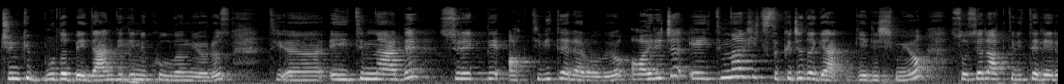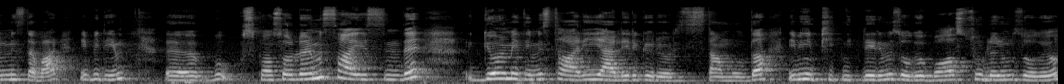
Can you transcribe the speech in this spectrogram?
Çünkü burada beden dilini kullanıyoruz. E, eğitimlerde sürekli aktiviteler oluyor. Ayrıca eğitimler hiç sıkıcı da gel- gelişmiyor. Sosyal aktivitelerimiz de var. Ne bileyim e, bu sponsorlarımız sayesinde görmediğimiz tarihi yerleri görüyoruz İstanbul'da. Ne bileyim pikniklerimiz oluyor, boğaz turlarımız oluyor.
